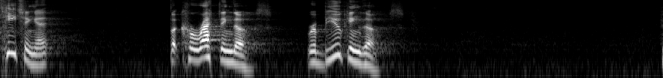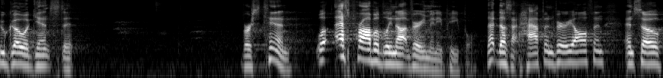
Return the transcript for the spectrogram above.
teaching it, but correcting those, rebuking those who go against it. Verse 10. Well, that's probably not very many people. That doesn't happen very often. And so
